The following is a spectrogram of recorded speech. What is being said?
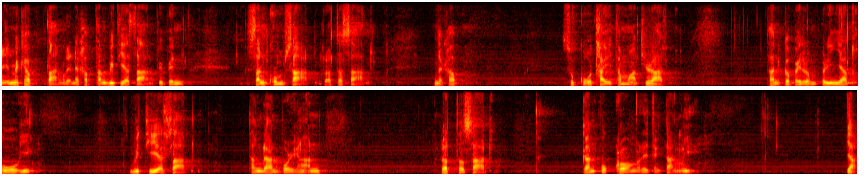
เห็นไหมครับต่างเลยนะครับทางวิทยาศาสตร์ไปเป็นสังคมศาสตร์ รัฐศาสตร์นะครับ สุขโขทัยธรรมาธิราช ท่านก็ไปเรียนปริญญาโทอีกวิทยาศาสตร์ทางด้านบริหาร รัฐศาสตร์ การปกครองอะไรต่าง ๆ นี้ จาก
